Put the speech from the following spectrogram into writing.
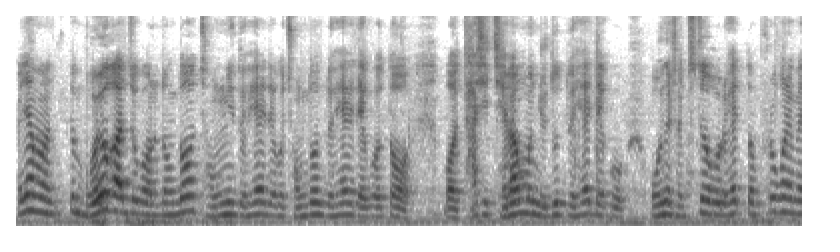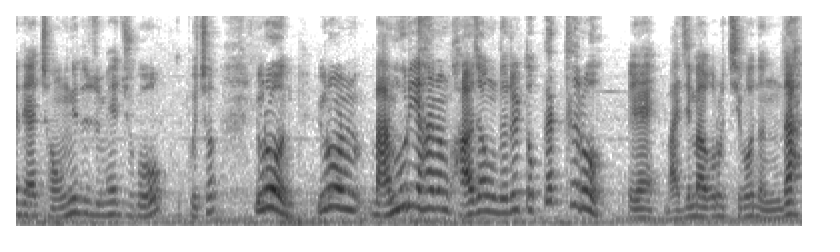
왜냐면 좀 모여가지고 어느 정도 정리도 해야 되고 정돈도 해야 되고 또 뭐 다시 재방문 유도도 해야 되고 오늘 전체적으로 했던 프로그램에 대한 정리도 좀 해주고 그렇죠? 요런 요런 마무리하는 과정들을 또 끝으로 예 마지막으로 집어넣는다.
